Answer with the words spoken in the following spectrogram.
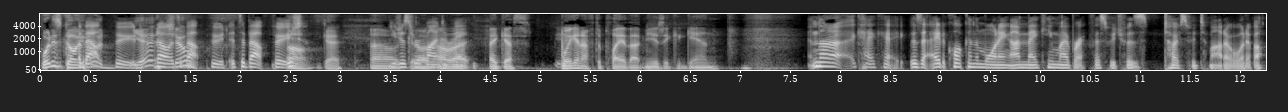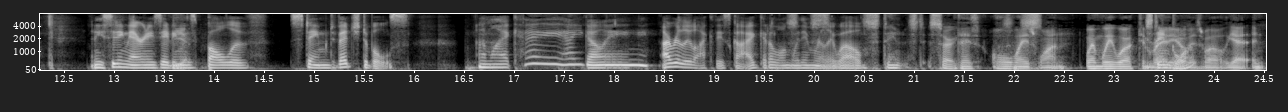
What is going About on? food. Yeah, no, it's about food. It's about food. Oh, okay. Oh, You just God. reminded All me. I guess we're going to have to play that music again. No, no, okay, okay. It was at eight o'clock in the morning. I'm making my breakfast, which was toast with tomato or whatever. And he's sitting there and he's eating this bowl of steamed vegetables. And I'm like, hey, how you going? I really like this guy. I get along with him really well. Steam, st- sorry. There's always one. When we worked in Steamed radio what? as well, yeah, and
